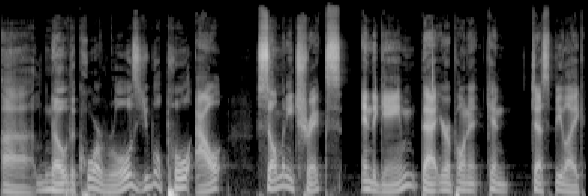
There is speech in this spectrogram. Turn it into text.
uh, know the core rules, you will pull out so many tricks in the game that your opponent can just be like,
